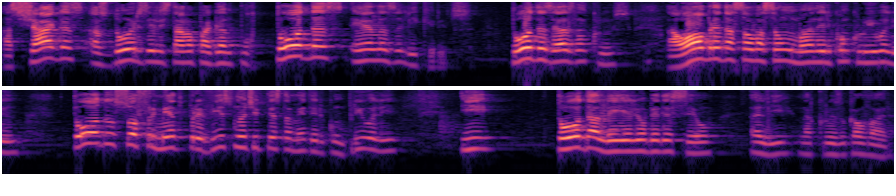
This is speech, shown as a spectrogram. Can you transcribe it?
as chagas, as dores, ele estava pagando por todas elas ali, queridos. Todas elas na cruz. A obra da salvação humana ele concluiu ali. Todo o sofrimento previsto no Antigo Testamento ele cumpriu ali. E toda a lei ele obedeceu ali na cruz do Calvário.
